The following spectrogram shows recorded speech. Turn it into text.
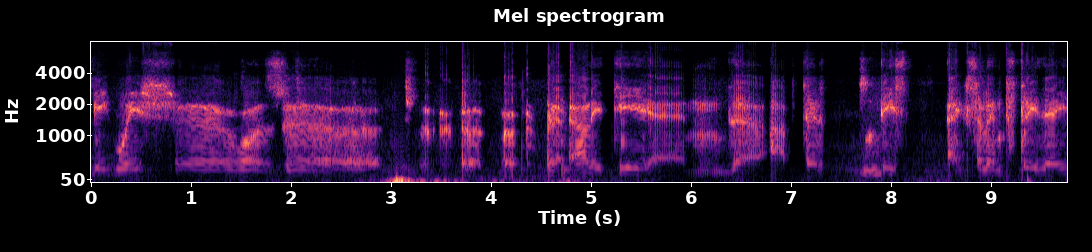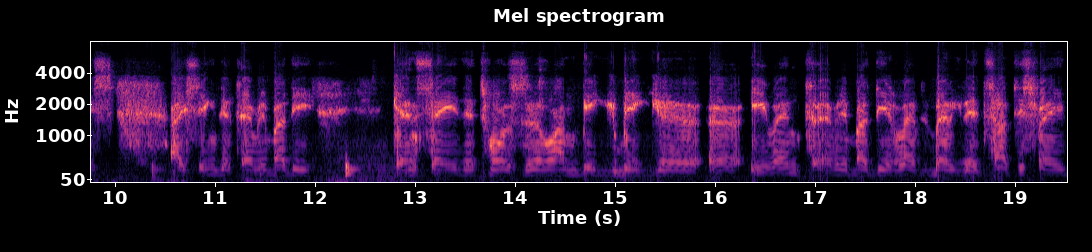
big wish uh, was uh, reality. And uh, after these excellent three days, I think that everybody can say that was one big, big event. Everybody left Belgrade satisfied.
